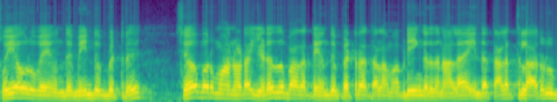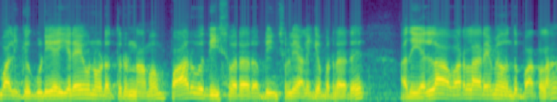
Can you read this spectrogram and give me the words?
சுய உருவை வந்து மீண்டும் பெற்று சிவபெருமானோட இடது பாகத்தை வந்து பெற்ற தலம் அப்படிங்கிறதுனால இந்த தலத்தில் அருள் பாலிக்கக்கூடிய இறைவனோட திருநாமம் பார்வதீஸ்வரர் அப்படின்னு சொல்லி அழைக்கப்படுறாரு. அது எல்லா வரலாறையுமே வந்து பார்க்கலாம்.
